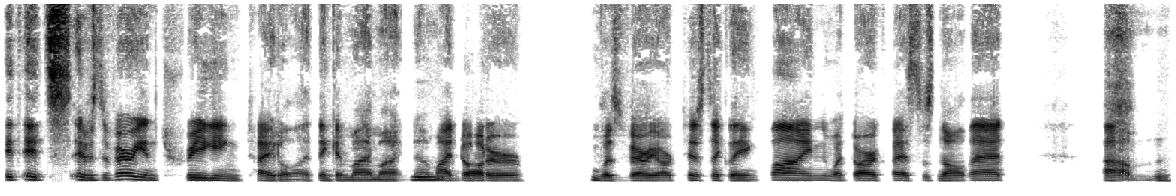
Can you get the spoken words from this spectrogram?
It, it's it was a very intriguing title, I think, in my mind. Now, mm. my daughter was very artistically inclined, went to art classes and all that, um,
